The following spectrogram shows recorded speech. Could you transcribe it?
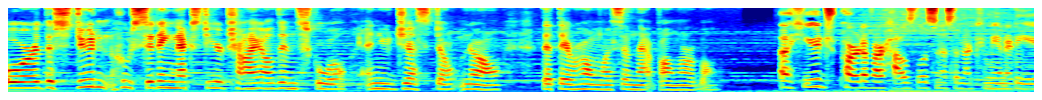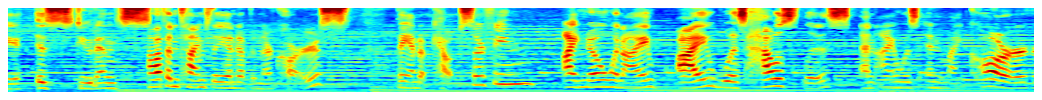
or the student who's sitting next to your child in school and you just don't know that they're homeless and that vulnerable. A huge part of our houselessness in our community is students. Oftentimes they end up in their cars. They end up couch surfing. I know when I, I was houseless and I was in my car,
